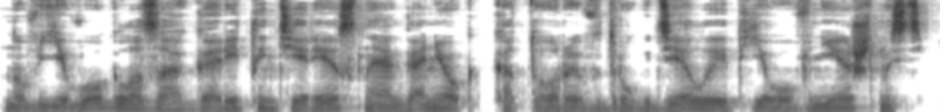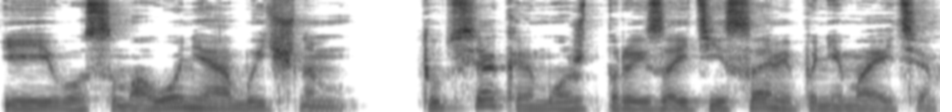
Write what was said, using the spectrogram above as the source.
но в его глазах горит интересный огонек, который вдруг делает его внешность и его самого необычным. Тут всякое может произойти, сами понимаете.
